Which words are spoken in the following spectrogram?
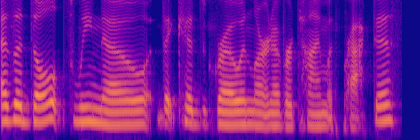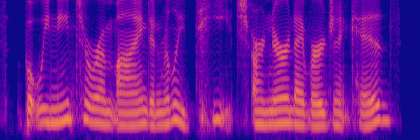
As adults, we know that kids grow and learn over time with practice, but we need to remind and really teach our neurodivergent kids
